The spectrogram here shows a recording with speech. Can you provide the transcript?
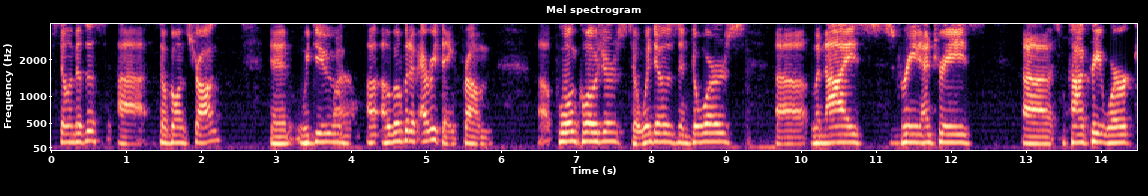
still in business, uh, still going strong, and we do wow. a, a, little bit of everything from uh, pool enclosures to windows and doors, uh, lanais, screen entries, uh, some concrete work.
